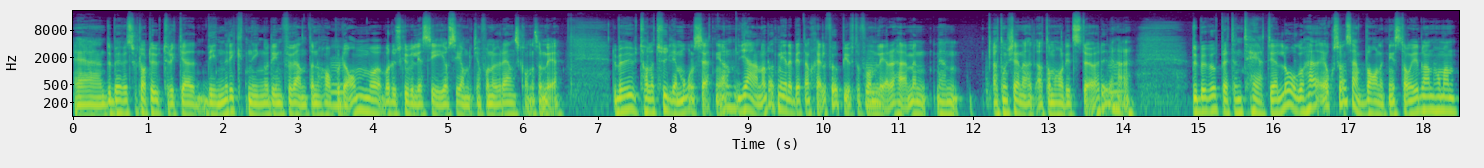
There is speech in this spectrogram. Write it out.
Eh, du behöver såklart uttrycka din riktning och din förväntan du har på mm. dem, vad, vad, du skulle vilja se och se om du kan få en överenskommelse om det. Du behöver uttala tydliga målsättningar. Gärna då att medarbetaren själv får uppgift att formulera mm. det här men, men att de känner att de har ditt stöd i det här. Mm. Du behöver upprätta en tät dialog och här är också en sån vanligt misstag. Ibland har man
